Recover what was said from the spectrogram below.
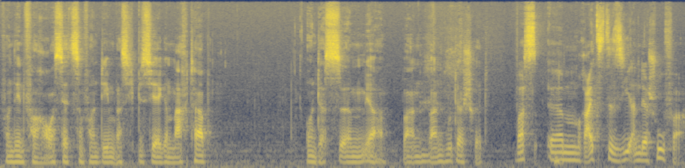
von den Voraussetzungen, von dem, was ich bisher gemacht habe. Und das ähm, ja, war, ein, war ein guter Schritt. Was ähm, reizte Sie an der Schufa?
